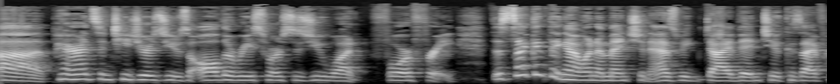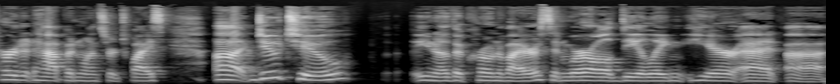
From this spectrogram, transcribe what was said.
uh, parents and teachers use all the resources you want for free. The second thing I want to mention as we dive into, because I've heard it happen once or twice, uh, due to you know the coronavirus and we're all dealing here at uh,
